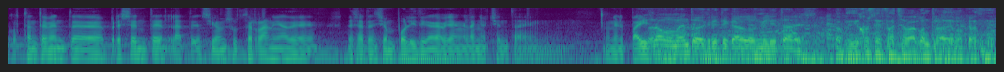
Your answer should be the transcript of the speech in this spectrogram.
constantemente presente la tensión subterránea de, esa tensión política que había en el año 80 en, en el país. No era momento de criticar a los militares. Lo que dijo ese facha va contra la democracia.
